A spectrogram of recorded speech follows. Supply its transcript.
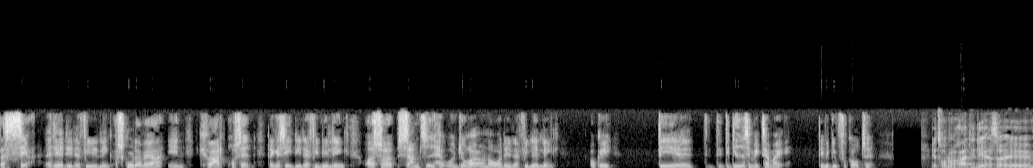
der ser, at det her det er et affiliate link. Og skulle der være en kvart procent, der kan se, det er et affiliate link, og så samtidig have ondt i røven over det er et affiliate link, okay, det, øh, det, det gider jeg simpelthen ikke tage mig af. Det er mit liv for kort til. Jeg tror, du har ret i det. Altså, øh,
